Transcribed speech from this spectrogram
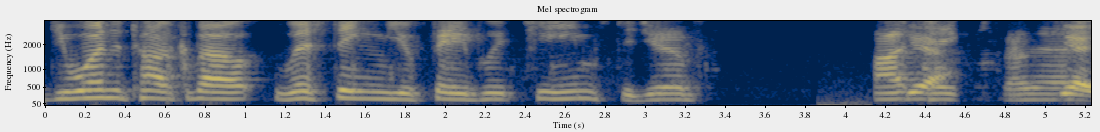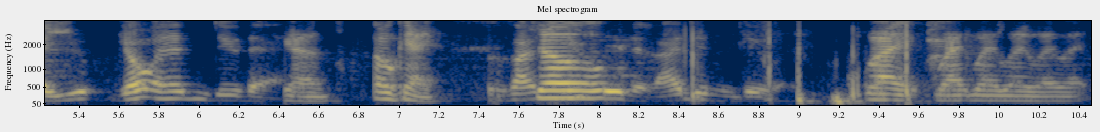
do you want to talk about listing your favorite teams? Did you have hot Yeah. that? Yeah, you go ahead and do that. Yeah. Okay. I, So- did it. I didn't do it. Right, right, right, right, right, right.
